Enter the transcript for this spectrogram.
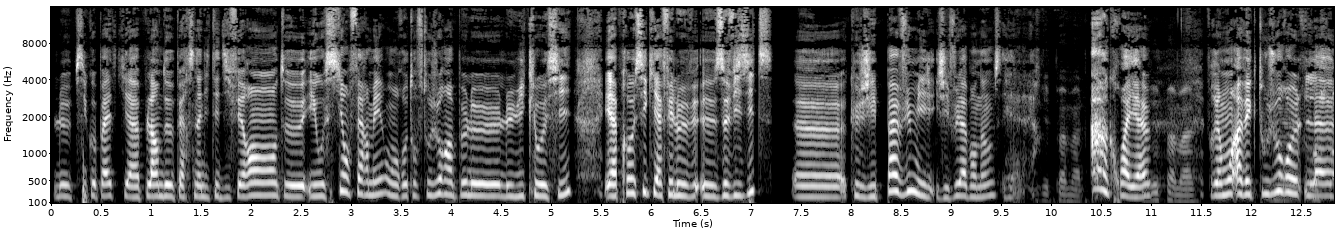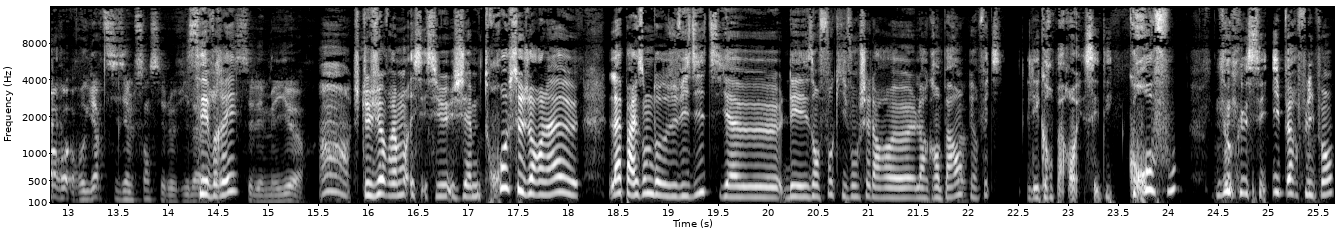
le psychopathe qui a plein de personnalités différentes euh, et aussi enfermé. On retrouve toujours un peu le, le huis clos aussi. Et après aussi qui a fait le euh, The Visit euh, que j'ai pas vu mais j'ai vu l'abondance et elle a l'air Il est pas mal. incroyable. Il est pas mal. Vraiment avec toujours Mais euh, la. Regarde Sixième Sens et le village. C'est vrai C'est les meilleurs. Oh, je te jure vraiment, j'aime trop ce genre-là. euh. Là, par exemple, dans The Visit, il y a euh, les enfants qui vont chez leurs euh, leurs grands-parents et en fait, les grands-parents, c'est des gros fous. Donc euh, c'est hyper flippant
